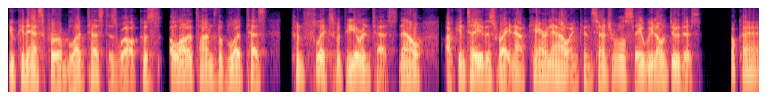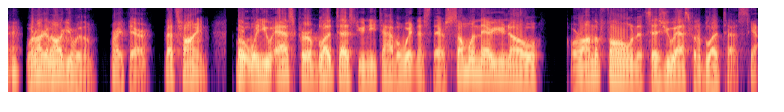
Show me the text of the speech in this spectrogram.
You can ask for a blood test as well, because a lot of times the blood test conflicts with the urine test. Now I can tell you this right now: Care Now and Concentra will say we don't do this. Okay, we're not going to argue with them right there. That's fine. But when you ask for a blood test, you need to have a witness there, someone there you know, or on the phone that says you asked for the blood test. Yeah,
